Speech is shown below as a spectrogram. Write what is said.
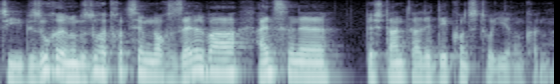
die Besucherinnen und Besucher trotzdem noch selber einzelne Bestandteile dekonstruieren können.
